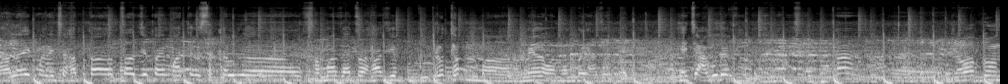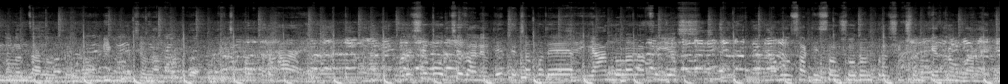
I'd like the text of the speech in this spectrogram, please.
मला एक म्हणायचं आत्ताचा जे काही मातंग सकल समाजाचा हा जे प्रथम मेळावा मुंबई हजार याच्या अगोदर. हा. जवाबदो आंदोलन झालं होतं दौंडी मोर्चा झाला होता. झाले होते. त्याच्यामध्ये या आंदोलनाचं यश अण्णाभाऊसाठी संशोधन प्रशिक्षण केंद्र उभं राहिले.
